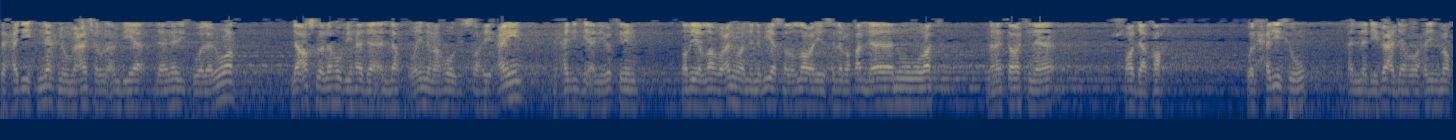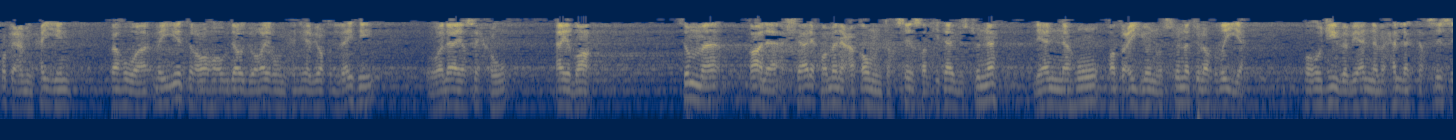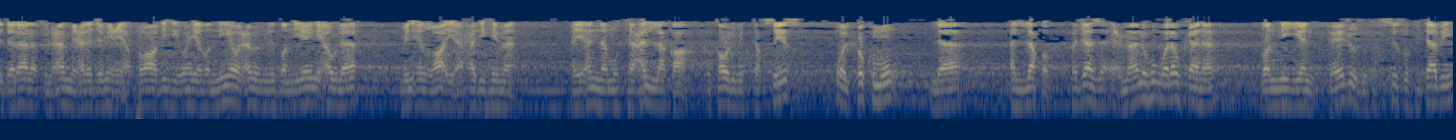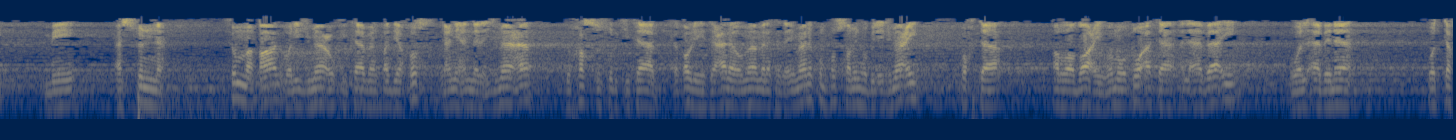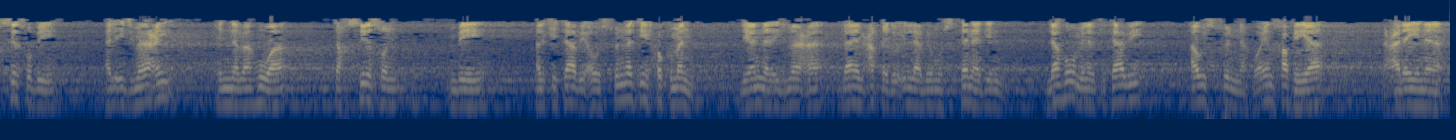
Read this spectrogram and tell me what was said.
فحديث نحن معاشر الأنبياء لا نرث ولا نورث لا أصل له بهذا اللفظ وإنما هو في الصحيحين. في حديث أبي بكر رضي الله عنه أن النبي صلى الله عليه وسلم قال لا نورث ما تركنا صدقة. والحديث الذي بعده هو حديث ما قطع من حي فهو ميت رواه أبو داود وغيره من حديث أبي بكر الليثي ولا يصح أيضا. ثم قال الشارح ومنع قوم تخصيص الكتاب بالسنة لأنه قطعي والسنة لفظية. وأجيب بأن محل التخصيص دلالة العام على جميع أفراده وهي ظنية والعمل بالظنيين أولى من إلغاء أحدهما. أي أن متعلق القول بالتخصيص هو الحكم لا اللفظ. فجاز إعماله ولو كان ظنيا فيجوز تخصيص الكتاب بالسنة. ثم قال والإجماع كتابا قد يخص يعني أن الإجماع يخصص الكتاب. كقوله تعالى وما ملكت أيمانكم خص منه بالإجماع أخت الرضاع وموطوءة الآباء والأبناء. والتخصيص بالإجماع إنما هو تخصيص بالكتاب أو السنة حكما. لأن الإجماع لا ينعقد إلا بمستند له من الكتاب أو السنة وإن خفي علينا.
